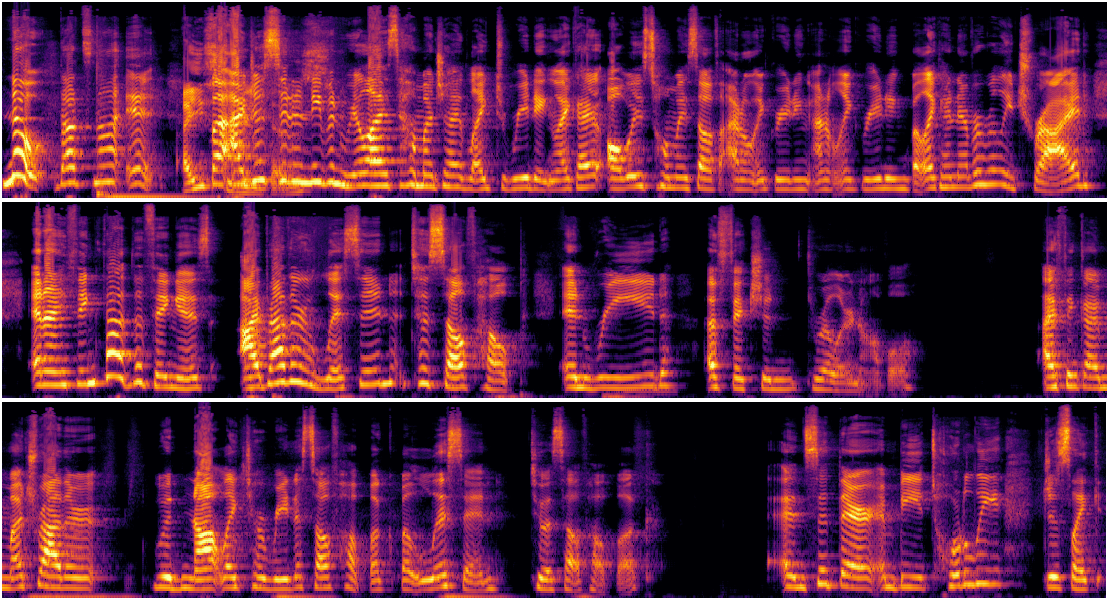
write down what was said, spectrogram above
No, that's not it. I used But I just didn't even realize how much I liked reading. Like I always told myself I don't like reading, I don't like reading, but like I never really tried. And I think that the thing is, I'd rather listen to self-help and read a fiction thriller novel. I think I much rather would not like to read a self-help book, but listen to a self-help book. And sit there and be totally just like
